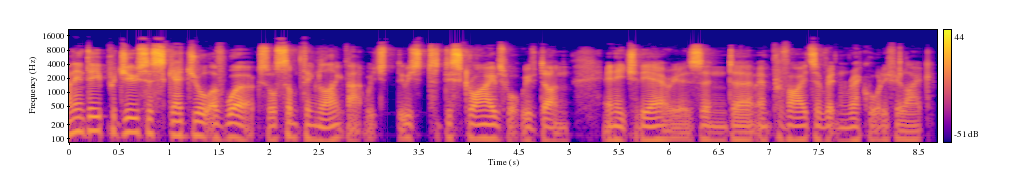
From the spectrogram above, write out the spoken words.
and indeed produce a schedule of works or something like that, which which describes what we've done in each of the areas and uh, and provides a written record, if you like.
